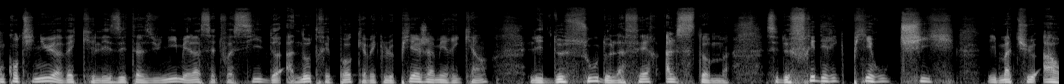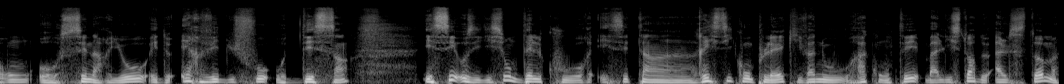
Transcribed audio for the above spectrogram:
On continue avec les États-Unis, mais là cette fois-ci à notre époque avec le piège américain, les dessous de l'affaire Alstom. C'est de Frédéric Pierucci et Mathieu Aron au scénario et de Hervé Dufaux au dessin. Et c'est aux éditions Delcourt. Et c'est un récit complet qui va nous raconter bah, l'histoire de Alstom.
